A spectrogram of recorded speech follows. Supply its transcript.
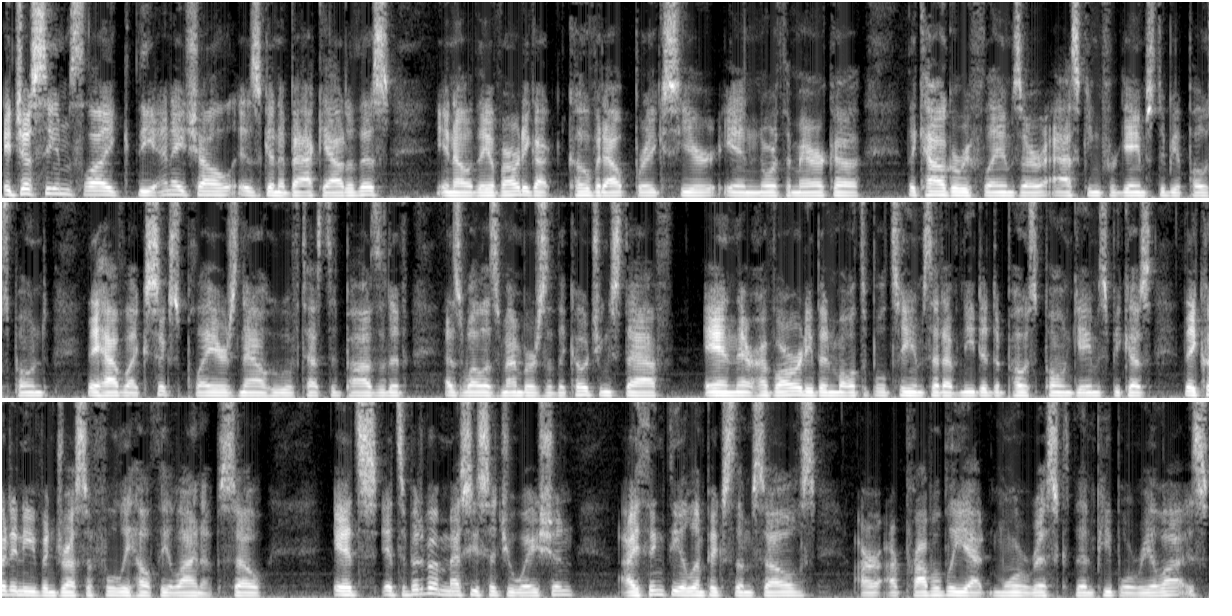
It just seems like the NHL is going to back out of this. You know, they've already got COVID outbreaks here in North America. The Calgary Flames are asking for games to be postponed. They have like six players now who have tested positive, as well as members of the coaching staff. And there have already been multiple teams that have needed to postpone games because they couldn't even dress a fully healthy lineup. So it's it's a bit of a messy situation. I think the Olympics themselves are, are probably at more risk than people realize.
